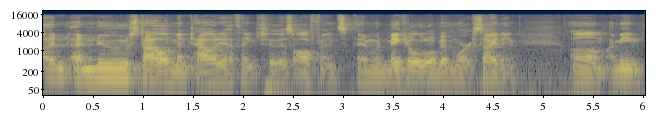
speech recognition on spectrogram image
a, a new style of mentality, I think, to this offense, and would make it a little bit more exciting. Um, I mean,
